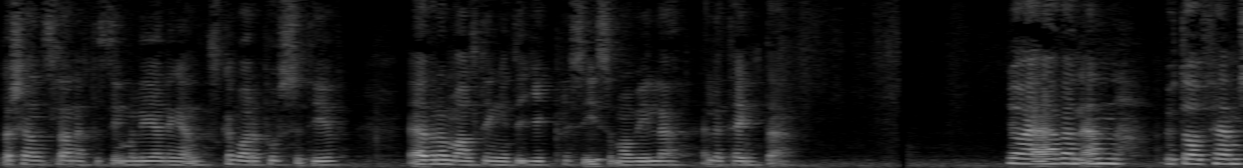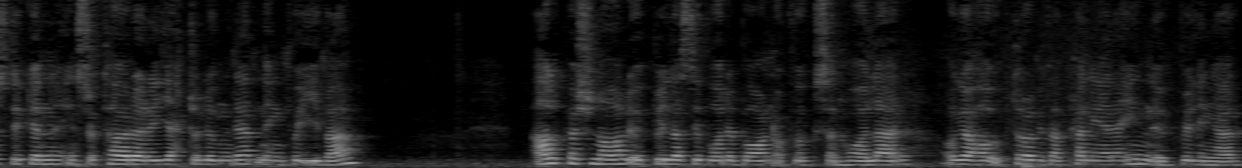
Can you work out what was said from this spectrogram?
där känslan efter simuleringen ska vara positiv även om allting inte gick precis som man ville eller tänkte. Jag är även en utav fem stycken instruktörer i hjärt och lungräddning på IVA. All personal utbildas i både barn och vuxen HLR och jag har uppdraget att planera in utbildningar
